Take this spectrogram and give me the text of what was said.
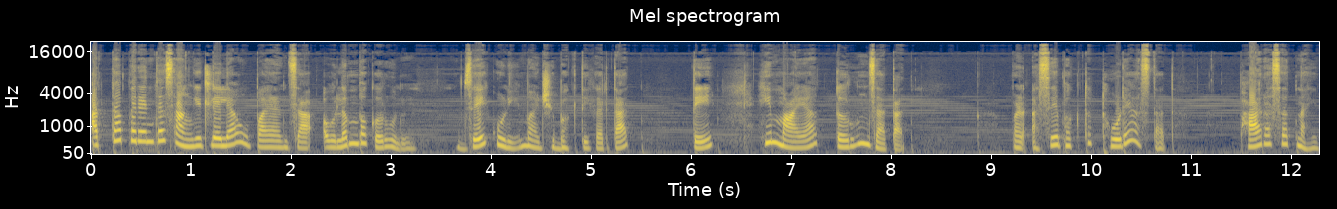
आत्तापर्यंत सांगितलेल्या उपायांचा अवलंब करून जे कोणी माझी भक्ती करतात ते ही माया तरुण जातात. पण असे भक्त थोडे असतात फार असत नाहीत.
